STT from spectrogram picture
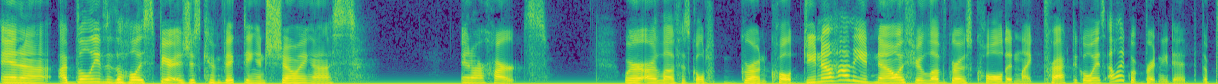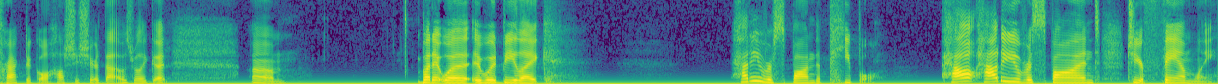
And uh, I believe that the Holy Spirit is just convicting and showing us in our hearts where our love has grown cold. Do you know how you know if your love grows cold in like practical ways? I like what Brittany did, the practical, how she shared that. That was really good. Um, but it was it would be like how do you respond to people? How how do you respond to your family?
